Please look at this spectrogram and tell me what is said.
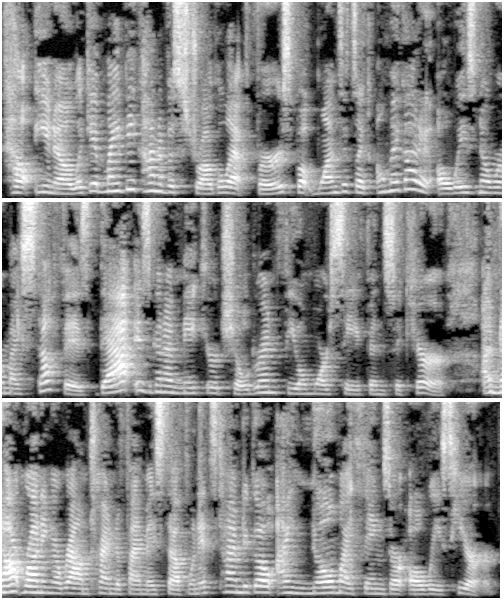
how you know like it might be kind of a struggle at first but once it's like oh my god i always know where my stuff is that is going to make your children feel more safe and secure. I'm not running around trying to find my stuff. When it's time to go i know my things are always here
